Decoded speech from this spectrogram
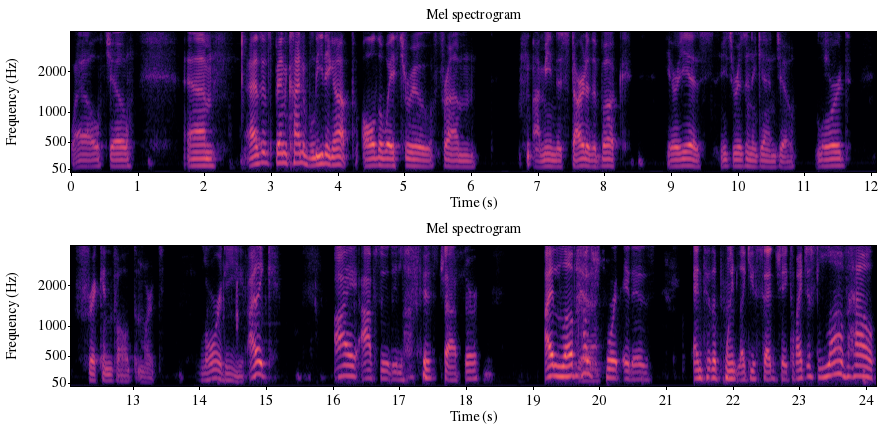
Well joe um as it's been kind of leading up all the way through from I mean, the start of the book, here he is. He's risen again, Joe. Lord frickin' Voldemort. Lordy. I like I absolutely love this chapter. I love how short it is. And to the point, like you said, Jacob, I just love how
